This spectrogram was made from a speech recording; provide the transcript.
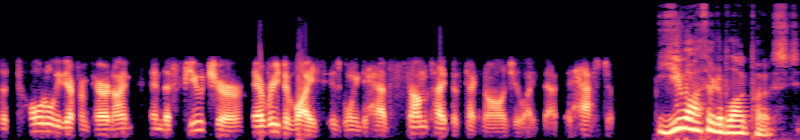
It's a totally different paradigm. And the future, every device is going to have some type of technology like that. It has to. You authored a blog post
